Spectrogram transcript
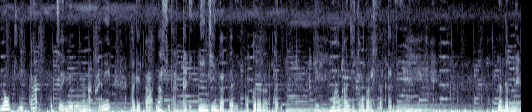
の効いたおつゆの中に揚げたナスだったり人参だったりオクラだったり、えー、万願寺唐辛子だったり、えー何でもね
